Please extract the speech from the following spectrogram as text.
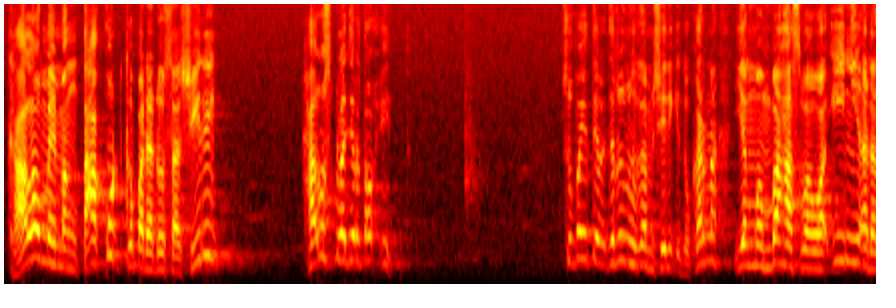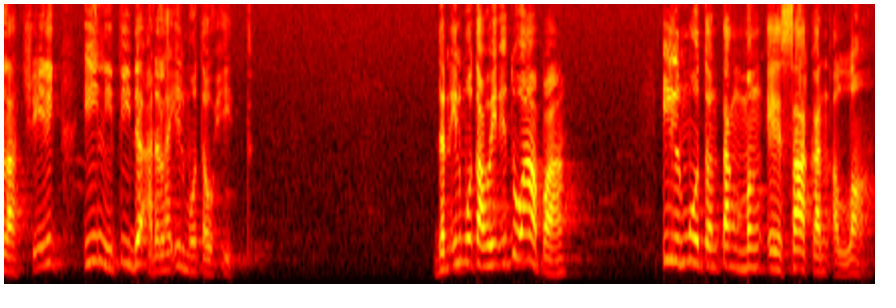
Kalau memang takut kepada dosa syirik, harus belajar tauhid. Supaya tidak terjerumus dalam syirik itu. Karena yang membahas bahwa ini adalah syirik ini tidak adalah ilmu tauhid. Dan ilmu tauhid itu apa? Ilmu tentang mengesahkan Allah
